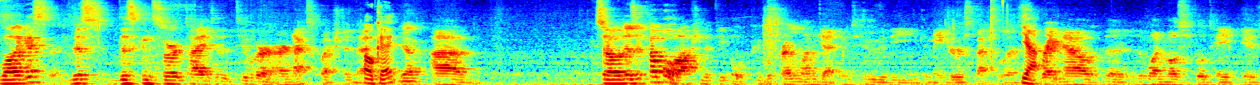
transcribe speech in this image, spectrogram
Well, I guess this this can sort of tie to the to our, our next question. Then. okay Yeah. Um, so there's a couple options that people people currently want to get into the, the major specialist. Yeah. Right now, the, the one most people take is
